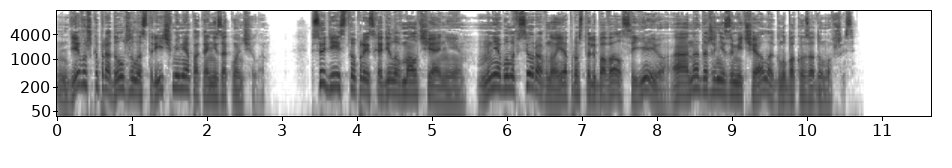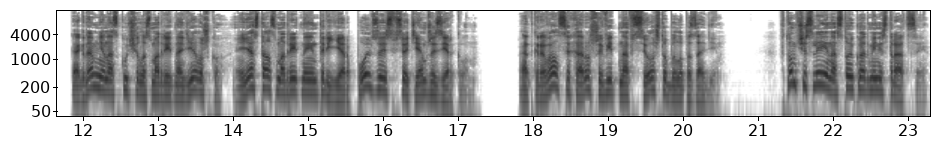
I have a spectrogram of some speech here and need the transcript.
Девушка продолжила стричь меня, пока не закончила. Все действо происходило в молчании. Мне было все равно, я просто любовался ею, а она даже не замечала, глубоко задумавшись. Когда мне наскучило смотреть на девушку, я стал смотреть на интерьер, пользуясь все тем же зеркалом. Открывался хороший вид на все, что было позади в том числе и на стойку администрации.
